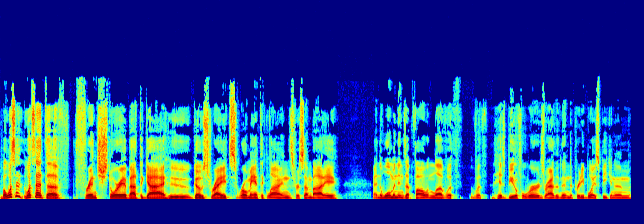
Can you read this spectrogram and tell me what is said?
But what's that? What's that uh, French story about the guy who ghost writes romantic lines for somebody, and the woman ends up falling in love with with his beautiful words rather than the pretty boy speaking them.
